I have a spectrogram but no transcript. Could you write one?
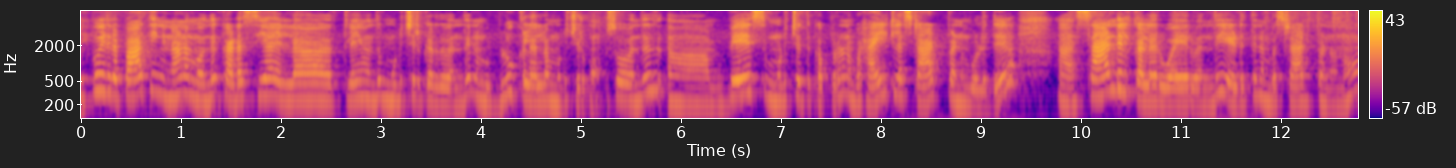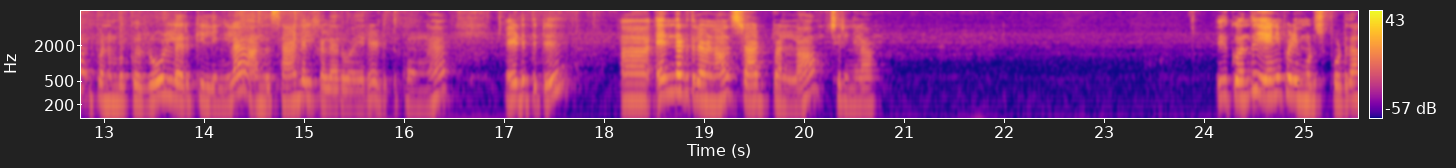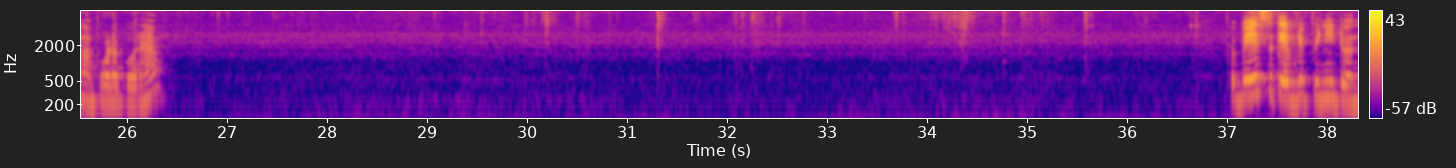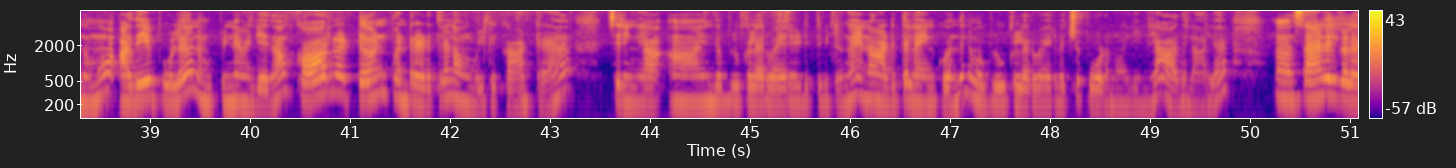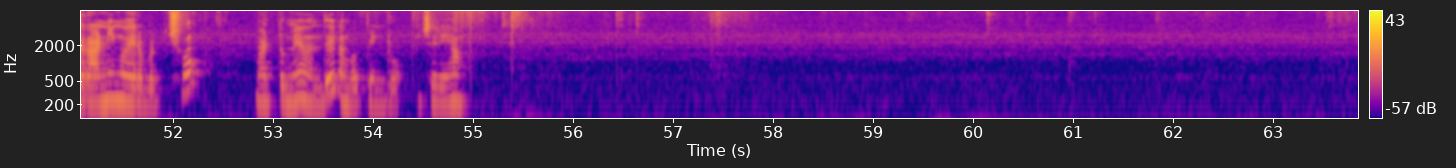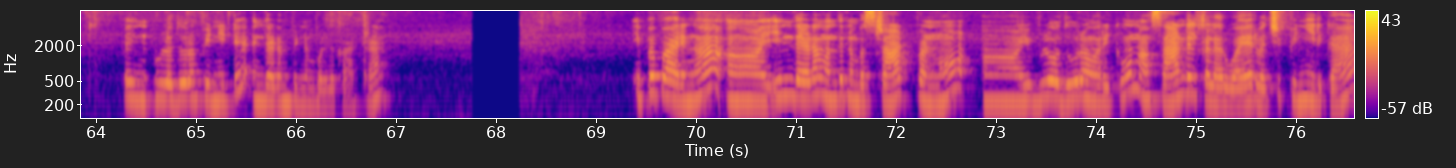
இப்போ இதில் பார்த்தீங்கன்னா நம்ம வந்து கடைசியாக எல்லாத்துலேயும் வந்து முடிச்சிருக்கிறது வந்து நம்ம ப்ளூ கலரில் முடிச்சிருக்கோம். ஸோ வந்து பேஸ் முடிச்சதுக்கப்புறம் நம்ம ஹைட்டில் ஸ்டார்ட் பண்ணும் பொழுது சாண்டில் கலர் ஒயர் வந்து எடுத்து நம்ம ஸ்டார்ட் பண்ணணும். இப்போ நமக்கு ரோலில் இருக்கு இல்லைங்களா? அந்த சாண்டில் கலர் ஒயரை எடுத்துக்கோங்க. எடுத்துட்டு எந்த இடத்துல வேணாலும் ஸ்டார்ட் பண்ணலாம். சரிங்களா? இதுக்கு வந்து ஏணிப்படி முடிச்சு போட்டு தான் நான் போட போகிறேன் இப்போ பேஸுக்கு எப்படி பின்னிட்டு வந்தோமோ அதே போல் நம்ம பின்ன வேண்டியதான் கார்னர் டேர்ன் பண்ணுற இடத்துல நான் உங்களுக்கு காட்டுறேன். சரிங்களா? இந்த ப்ளூ கலர் ஒயரை எடுத்து விட்டுருங்க. ஏன்னா அடுத்த லைனுக்கு வந்து நம்ம ப்ளூ கலர் ஒயர் வச்சு போடணும் இல்லைங்களா? அதனால் சேண்டல் கலர் ரன்னிங் ஒயரை வச்சும் மட்டுமே வந்து நம்ம பின்னுறோம். சரியா? இவ்வளோ தூரம் பின்னிட்டு இந்த இடம் பின்னும் பொழுது காட்டுறேன். இப்போ பாருங்க இந்த இடம் வந்து நம்ம ஸ்டார்ட் பண்ணோம். இவ்வளோ தூரம் வரைக்கும் நான் சாண்டல் கலர் ஒயர் வச்சு பின்னியிருக்கேன்.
